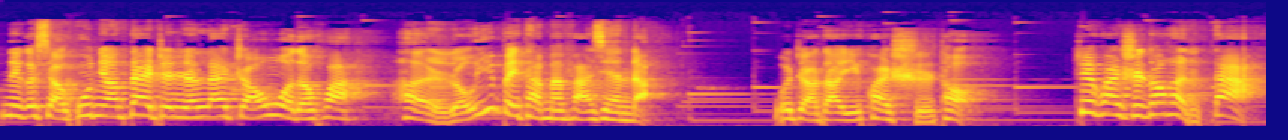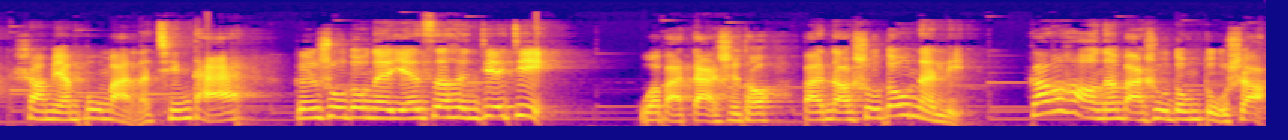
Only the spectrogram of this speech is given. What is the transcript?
那个小姑娘带着人来找我的话，很容易被他们发现的。我找到一块石头，这块石头很大，上面布满了青苔，跟树洞的颜色很接近。我把大石头搬到树洞那里，刚好能把树洞堵上。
